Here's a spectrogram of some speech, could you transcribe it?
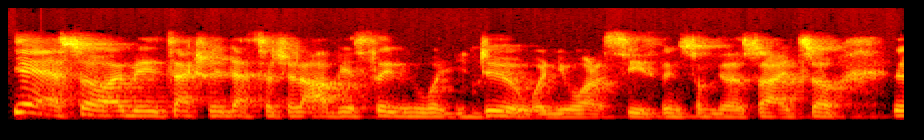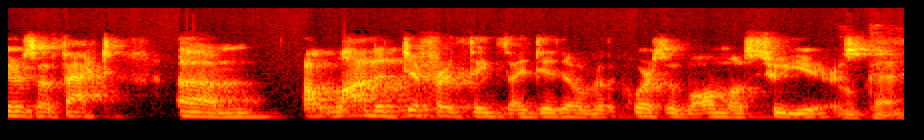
Yeah, so I mean, it's actually not such an obvious thing what you do when you want to see things from the other side. So there's a fact um, a lot of different things I did over the course of almost two years. Okay.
